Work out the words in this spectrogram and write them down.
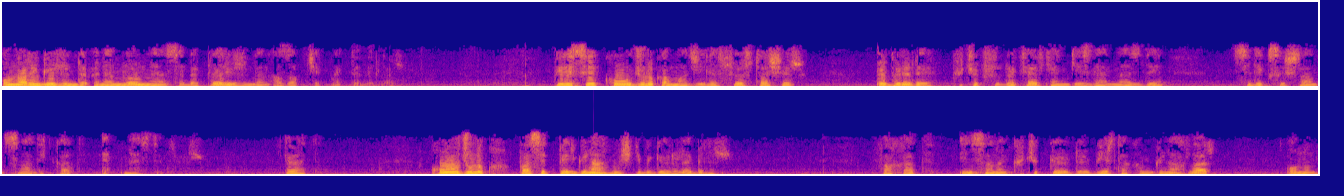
onların gözünde önemli olmayan sebepler yüzünden azap çekmektedirler. Birisi kovuculuk amacıyla söz taşır, öbürü de küçük su dökerken gizlenmezdi, sidik sıçrantısına dikkat etmezdi diyor. Evet, kovuculuk basit bir günahmış gibi görülebilir. Fakat insanın küçük gördüğü bir takım günahlar onun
